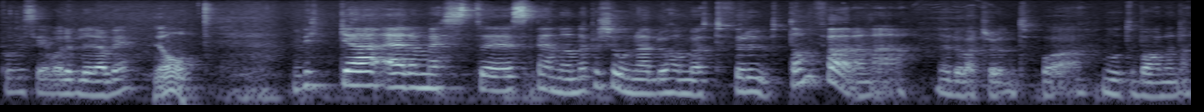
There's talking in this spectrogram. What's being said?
Får vi se vad det blir av det. Ja, Vilka är de mest eh, spännande personerna du har mött förutom förarna när du varit runt på motorbanorna?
